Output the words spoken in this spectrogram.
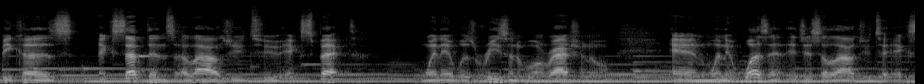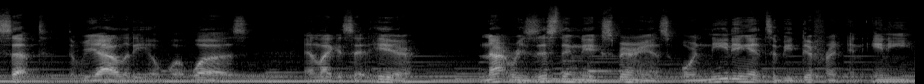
because acceptance allows you to expect when it was reasonable and rational. And when it wasn't, it just allowed you to accept the reality of what was. And like I said here, not resisting the experience or needing it to be different in any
